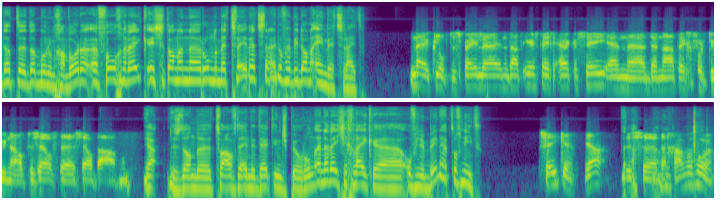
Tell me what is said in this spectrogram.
dat, dat moet hem gaan worden. volgende week is het dan een ronde met twee wedstrijden of heb je dan één wedstrijd? Nee, klopt. We spelen inderdaad eerst tegen RKC en uh, daarna tegen Fortuna op dezelfde, avond. Ja, dus dan de 12e en de 13e speelronde. En dan weet je gelijk uh, of je hem binnen hebt of niet. Zeker, ja. Dus daar gaan we voor.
